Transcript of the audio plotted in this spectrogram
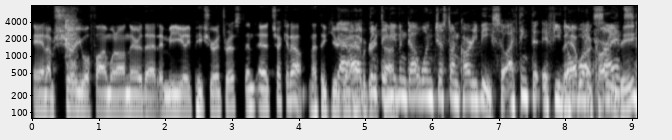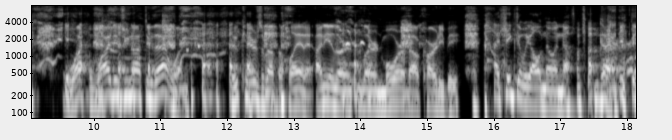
and I'm sure you will find one on there that immediately piques your interest and, and check it out. I think you're yeah, going to have I a great time. They've even got one just on Cardi B. So I think that if you they don't have one like on Cardi science, B, yeah. why, why did you not do that one? Who cares about the planet? I need to learn, learn more about Cardi B. I think that we all know enough about Cardi B.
